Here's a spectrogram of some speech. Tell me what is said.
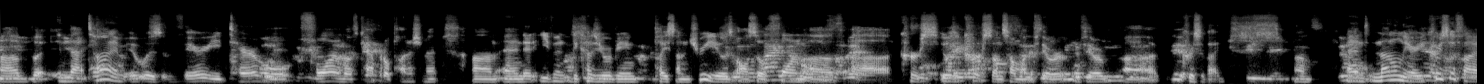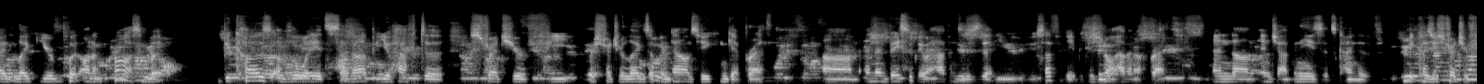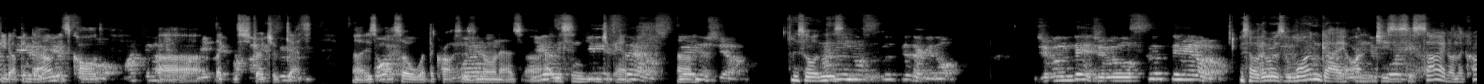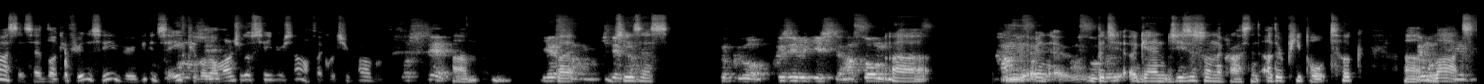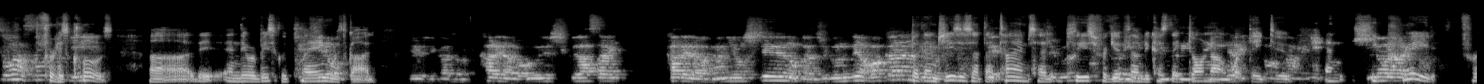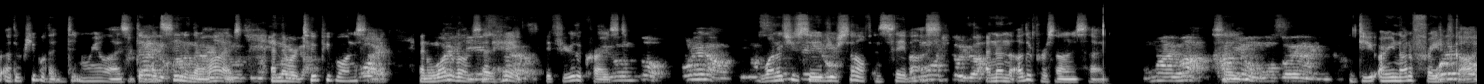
Uh, but in that time, it was a very terrible form of capital punishment. Um, and it even because you were being placed on a tree, it was also a form of uh, curse. It was a curse on someone if they were if they were uh, crucified. Um, and not only are you crucified, like you're put on a cross, but because of the way it's set up, you have to stretch your feet or stretch your legs up and down so you can get breath. Um, and then basically what happens is that you, you suffocate because you don't have enough breath. And um, in Japanese, it's kind of because you stretch your feet up and down, it's called uh, like the stretch of death. Uh, is also what the cross is known as, uh, at least in Japan. Um, so this, so there was one guy on Jesus' side on the cross that said, "Look, if you're the Savior, if you can save people, then why don't you go save yourself? Like, what's your problem?" Um, but Jesus, uh, but again, Jesus was on the cross, and other people took uh, lots for his clothes, uh, they, and they were basically playing with God. But then Jesus at that time said, Please forgive them because they don't know what they do. And he prayed for other people that didn't realize that they had sin in their lives. And there were two people on his side. And one of them said, Hey, if you're the Christ, why don't you save yourself and save us? And then the other person on his side Do you, Are you not afraid of God?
